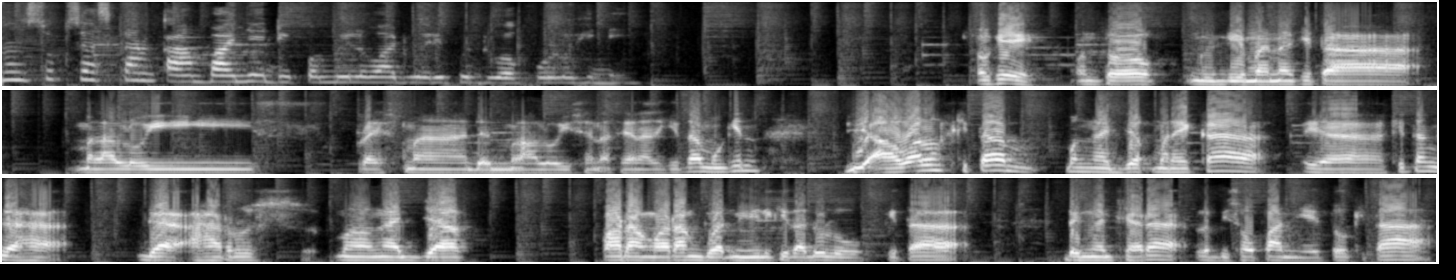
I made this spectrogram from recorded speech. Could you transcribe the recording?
mensukseskan kampanye di pemilu 2020 ini? Oke, okay, untuk gimana kita melalui Presma dan melalui senat-senat kita mungkin di awal kita mengajak mereka ya kita nggak nggak harus mengajak orang-orang buat milih kita dulu kita dengan cara lebih sopan yaitu kita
